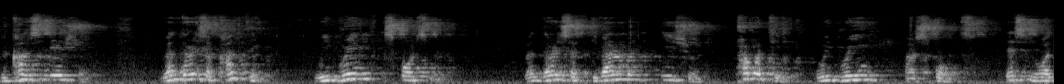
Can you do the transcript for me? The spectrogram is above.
reconciliation. When there is a conflict, we bring sportsmen. When there is a development issue, poverty, we bring uh, sports. This is what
